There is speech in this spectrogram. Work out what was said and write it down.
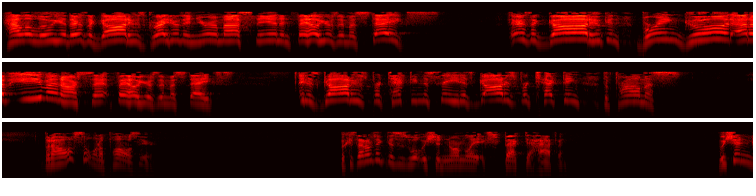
Hallelujah. There's a God who's greater than your and my sin and failures and mistakes. There's a God who can bring good out of even our failures and mistakes. It is God who's protecting the seed. It's God who's protecting the promise. But I also want to pause here. Because I don't think this is what we should normally expect to happen. We shouldn't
